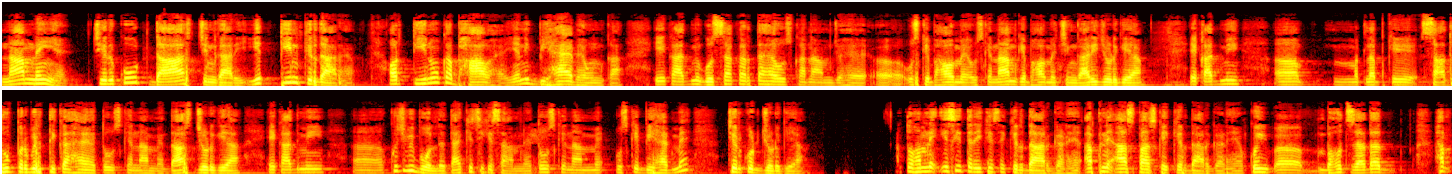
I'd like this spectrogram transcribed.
नाम नहीं है। चिरकुट दास चिंगारी ये तीन किरदार हैं और तीनों का भाव है यानी बिहेव है उनका। एक आदमी गुस्सा करता है उसका नाम जो है उसके भाव में उसके नाम के भाव में चिंगारी जुड़ गया। एक आदमी मतलब के साधु प्रवृत्ति का है तो उसके नाम में दास जुड़ गया। एक आदमी कुछ भी बोल देता है किसी के सामने तो उसके नाम में उसके बिहेव में चिरकुट जुड़ गया। तो हमने इसी तरीके से किरदार गढ़े अपने आसपास के किरदार गढ़े। कोई बहुत ज़्यादा हम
